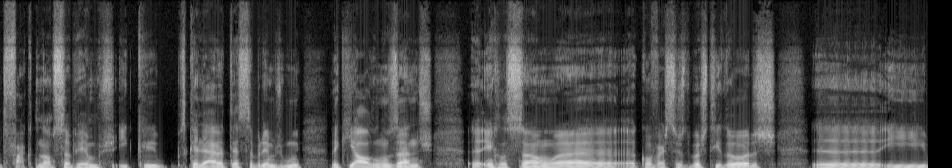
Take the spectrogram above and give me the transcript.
de facto não sabemos e que se calhar até saberemos daqui a alguns anos eh, em relação a, a conversas de bastidores eh, e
